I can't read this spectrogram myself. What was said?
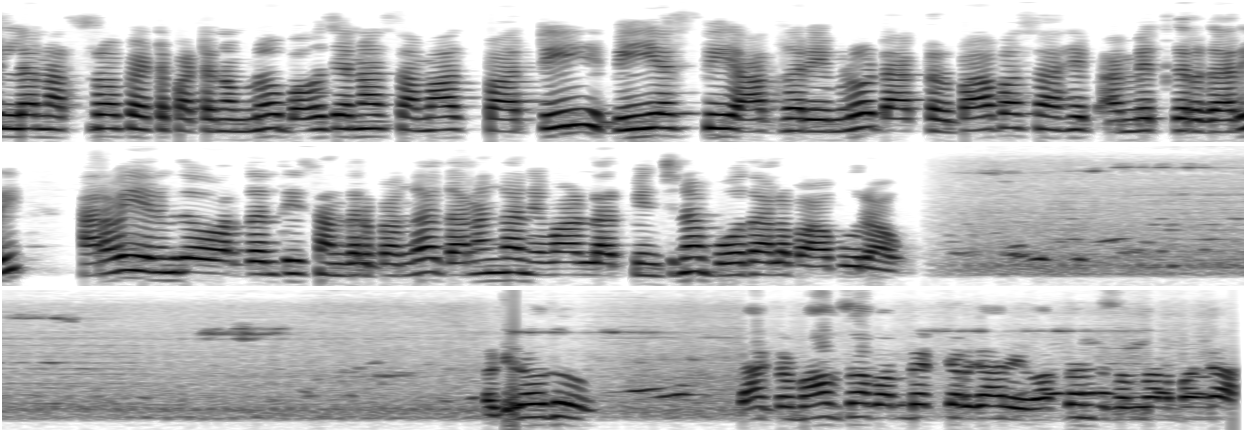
జిల్లా నర్సరావుపేట పట్టణంలో బహుజన సమాజ్ పార్టీ బీఎస్పీ ఆధ్వర్యంలో డాక్టర్ బాబాసాహెబ్ అంబేద్కర్ గారి అరవై ఎనిమిదవ వర్ధంతి సందర్భంగా ఘనంగా నివాళులర్పించిన బోదాల బాబురావు. ఈరోజు డాక్టర్ బాబాసాహెబ్ అంబేద్కర్ గారి వర్ధంతి సందర్భంగా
